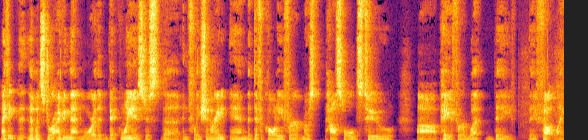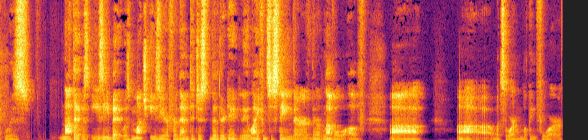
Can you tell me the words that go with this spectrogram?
I think that, that, what's driving that more that Bitcoin is just the inflation rate and the difficulty for most households to uh, pay for what they they felt like was not that it was easy, but it was much easier for them to just live their day to day life and sustain their their level of uh, uh, what's the word I'm looking for?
